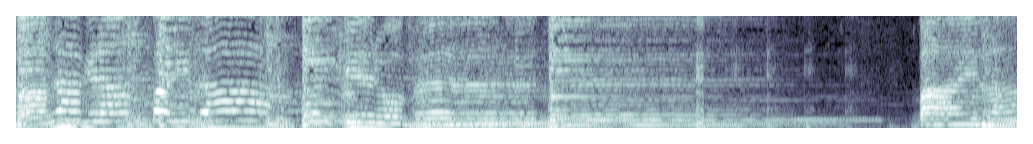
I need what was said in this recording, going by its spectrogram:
a la gran paridad, hoy quiero ver bailar.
